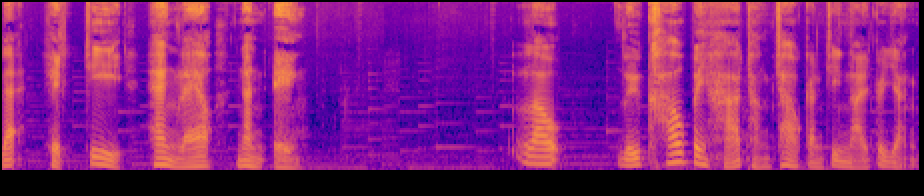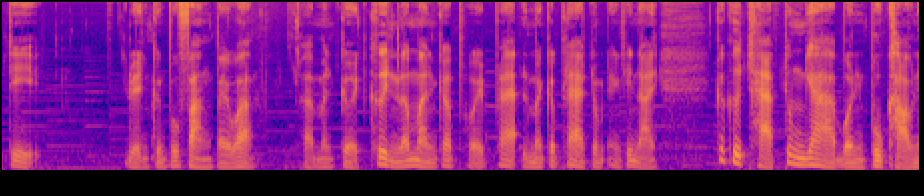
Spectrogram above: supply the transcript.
และเห็ดที่แห้งแล้วนั่นเอง เรา หรือเขาไปหาถังเช่ากันที่ไหนก็อย่างที่เรียนคุณผู้ฟังไปว่ามันเกิดขึ้นแล้วมันก็เผยแพร่หรือมันก็แพร่ตัวเองที่ไหน ก็คือแถบทุ่งหญ้าบนภูเขาใน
